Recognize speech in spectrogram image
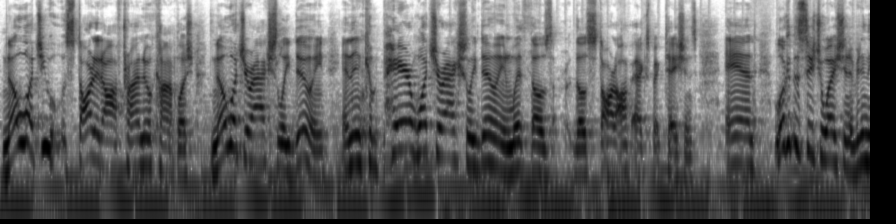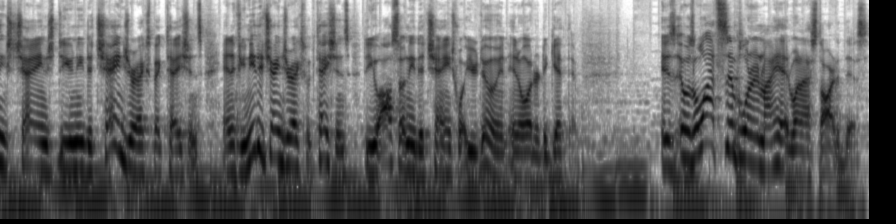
Know what you started off trying to accomplish, know what you're actually doing, and then compare what you're actually doing with those those start off expectations. And look at the situation. If anything's changed, do you need to change your expectations? And if you need to change your expectations, do you also need to change what you're doing in order to get them? Is it was a lot simpler in my head when I started this.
